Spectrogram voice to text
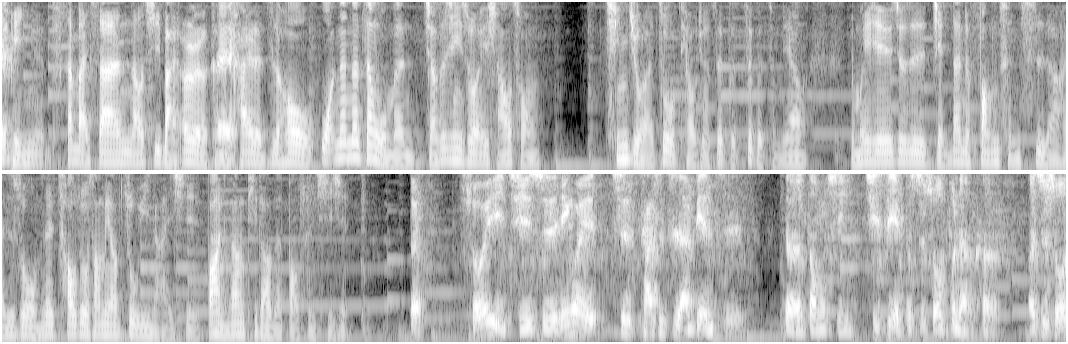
一瓶三百三，然后七百二，可能开了之后，哇，那那这样我们假设性说，哎，想要从清酒来做调酒，这个这个怎么样？有没有一些就是简单的方程式啊？还是说我们在操作上面要注意哪一些？包括你刚刚提到的保存期限。对，所以其实因为是它是自然变质的东西，其实也不是说不能喝，而是说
